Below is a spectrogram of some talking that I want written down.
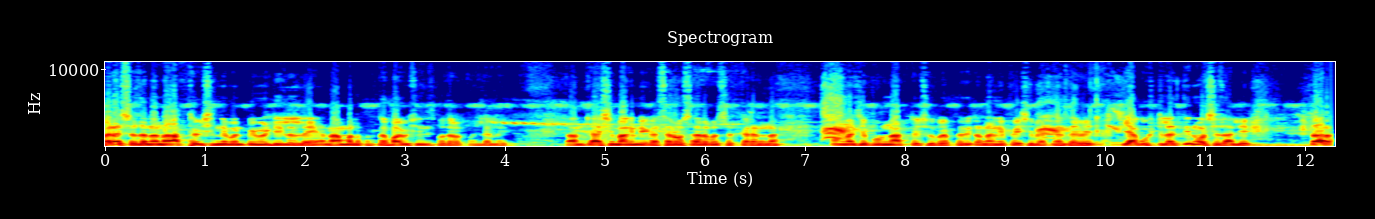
बऱ्याचशा जणांना अठ्ठावीसशेने पण पेमेंट दिलेलं आहे आणि आम्हाला फक्त बावीसशेनेच पत्रात पडलेलं आहे. तर आमची अशी मागणी का सर्व सर्व शेतकऱ्यांना अन्नाचे पूर्ण अठ्ठावीसशे रुपये प्रतिटनाने पैसे भेटण्यात यावे. या गोष्टीला तीन वर्ष झाले. तर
